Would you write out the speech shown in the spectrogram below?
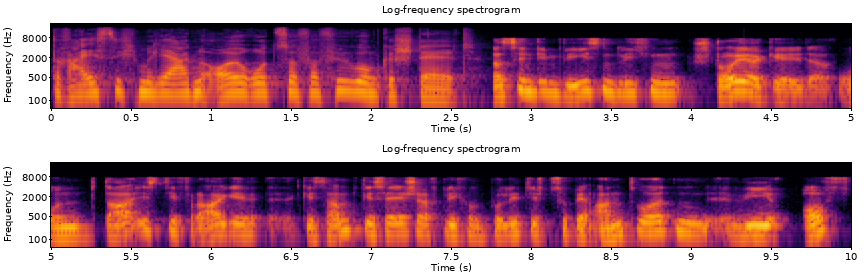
30 Milliarden Euro zur Verfügung gestellt. Das sind im Wesentlichen Steuergelder. Und da ist die Frage gesamtgesellschaftlich und politisch zu beantworten, wie oft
